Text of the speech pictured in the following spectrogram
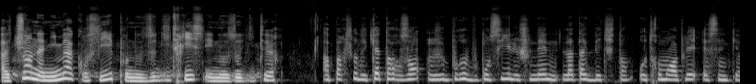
As-tu un animé à conseiller pour nos auditrices et nos auditeurs? À partir de 14 ans, je pourrais vous conseiller le shonen L'attaque des titans, autrement appelé SNK.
